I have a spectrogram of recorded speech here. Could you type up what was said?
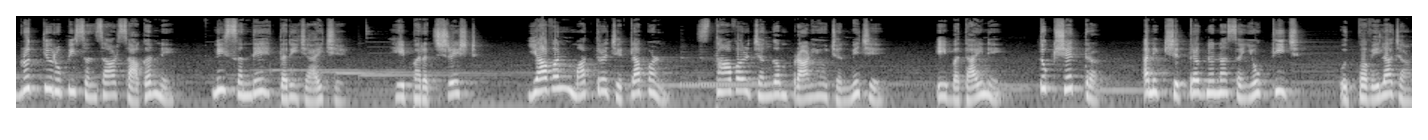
મૃત્યુરૂપી સંસાર સાગરને નિસંદેહ તરી જાય છે. હે ભરત શ્રેષ્ઠ, યાવન માત્ર જેટલા પણ સ્થાવર જંગમ પ્રાણીઓ જન્મે છે, એ બધાઈને તું ક્ષેત્ર અને ક્ષેત્રજ્ઞના સંયોગથી જ ઉદ્ભવેલા જાણ.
